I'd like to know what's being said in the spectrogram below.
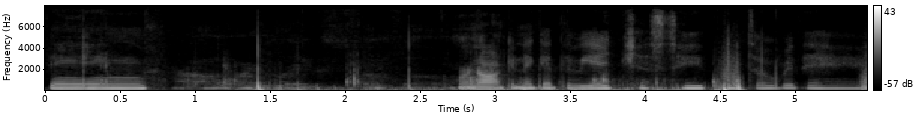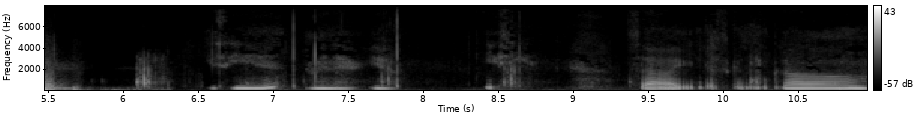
things. How are you like so slow? We're not gonna get the VHS tape. It's over there. You see it? Over there, yeah. You see it. So you're just gonna go.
